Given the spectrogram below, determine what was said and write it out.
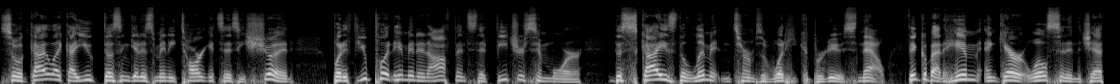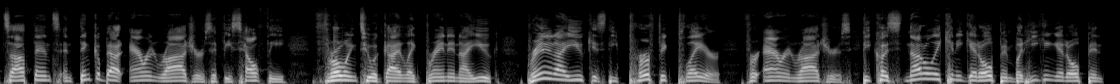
So a guy like Aiyuk doesn't get as many targets as he should. But if you put him in an offense that features him more, the sky is the limit in terms of what he could produce. Now, think about him and Garrett Wilson in the Jets offense, and think about Aaron Rodgers, if he's healthy, throwing to a guy like Brandon Aiyuk. Brandon Aiyuk is the perfect player for Aaron Rodgers because not only can he get open, but he can get open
